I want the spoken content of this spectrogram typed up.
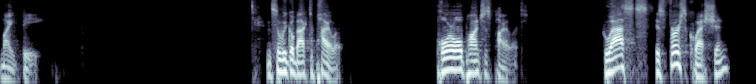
might be. And so we go back to Pilate. Poor old Pontius Pilate, who asks his first question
